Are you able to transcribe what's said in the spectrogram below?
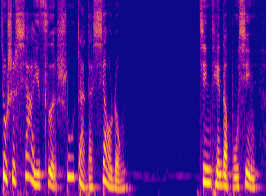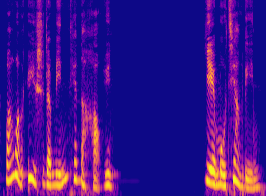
就是下一次舒展的笑容。今天的不幸往往预示着明天的好运。夜幕降临，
